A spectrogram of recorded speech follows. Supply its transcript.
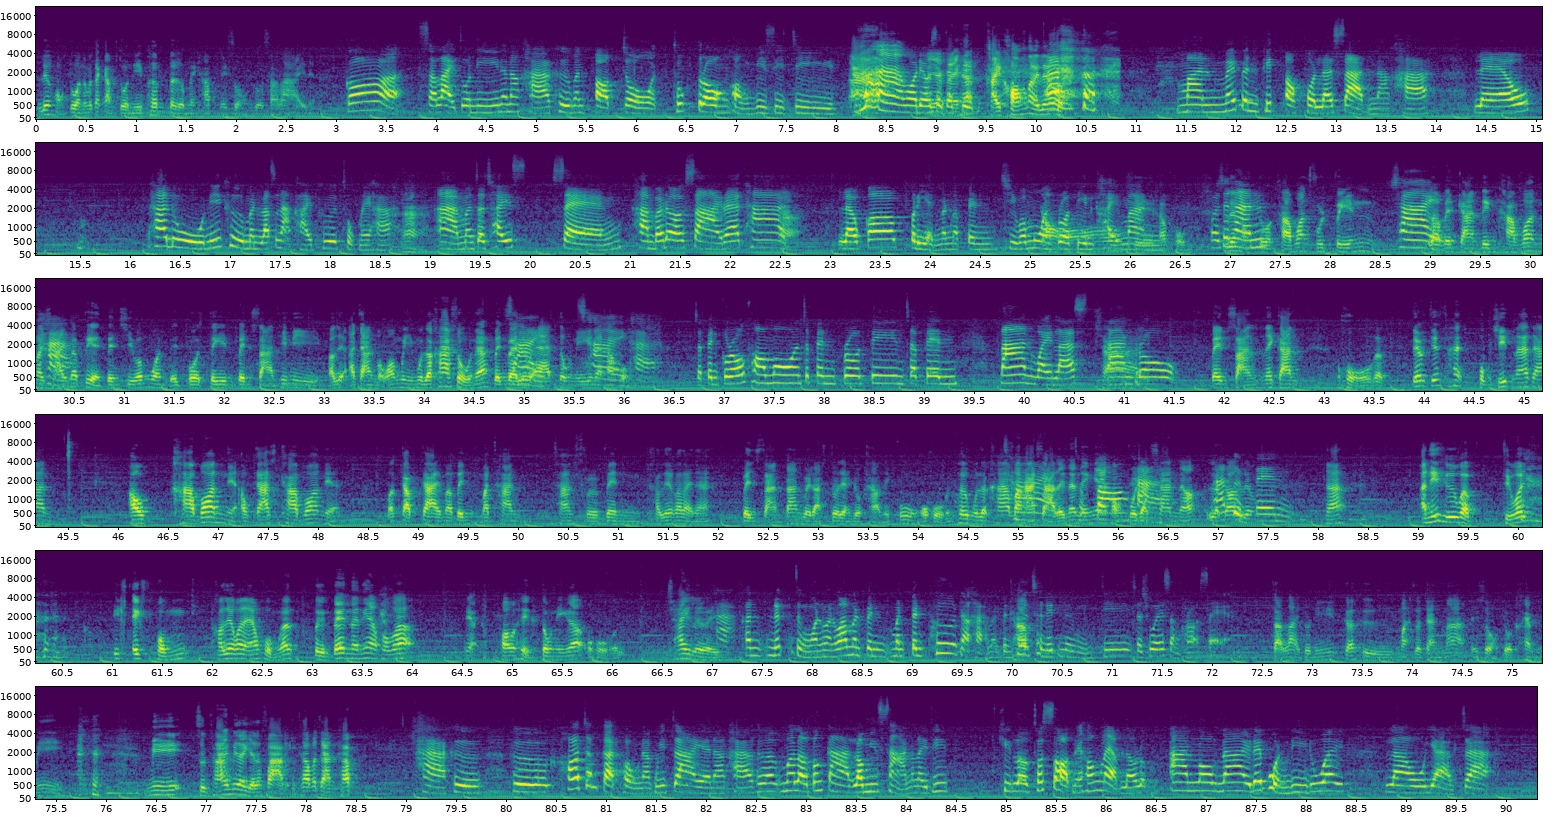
เรื่องของตัวนวัตกรรมตัวนี้เพิ่มเติมไหมครับในส่วนของตัวสาลายเนี่ย ก็สลายตัวนี้เนยนะคะ คือมันตอบโจทย์ทุกตรงของ BCG อ่า โมเดลเศรษฐกิจยังไงฮะขายของหน่อยเร็ว มันไม่เป็นพิษต่อคนและสัตว์นะคะ แล้ว ถ้าดูนี่คือมันลักษณะคล้ายพืชถูกไหมคะอ่าอ่ามันจะใช้แสงคาร์บอนไดออกไซด์แร่ธาตุอ่า แล้วก็เปลี่ยนมันมาเป็นชีวมวลโปรตีนไขมัน โอเคครับผมเพราะฉะนั้น องของตัวคาร์บอนฟุตพิ้นใช่ เราเป็นการดึงคาร์บอนมาใช้ค่ะมาเปลี่ยนเป็นชีวมวลเป็นโปรตีน เป็นสารที่มีเอาเลยอาจารย์บอกว่ามีมูลค่าสูงนะ เป็น value ใช่ add ตรงนี้นะครับผม ใช่ค่ะ จะเป็น growth hormone จะเป็นโปรตีน จะเป็นต้านไวรัส ใช่ ต้านโรค เป็นสารในการ โอ้โห แบบเดี๋ยวจะให้ผมคิดนะอาจารย์ เอาคาร์บอนเนี่ยเอาก๊าซคาร์บอนเนี่ยมากลับกลายมาเป็นมาทานทานเฟอร์เป็นเขาเรียกว่าอะไรนะ เป็นสารต้านไวรัสตัวแดงดวงขาวในกุ้งโอ้โหมันเพิ่มมูลค่ามหาศาลเลยนะในแง่ของโปรดักชันเนาะแล้วน่าก็ตื่นเรื่องเต้นนะอันนี้คือแบบถือว่าเอ็กผมเขาเรียกว่าอะไรนะผมก็ตื่นเต้นนะเนี่ยเพราะว่าเนี่ยพอเห็นตรงนี้ก็โอ้โหใช่เลยค่ะก็นึกถึงวันวันๆว่ามันเป็นมันเป็นพืชอะค่ะ มันเป็นครับพืชชนิดหนึ่งที่จะช่วยสังเคราะห์แสง สาหร่ายตัวนี้ก็คือมหัศจรรย์มากในส่วนของตัวแคมมี่ มีสุดท้ายมีอะไรอยากจะฝากอีกครับอาจารย์ครับ ค่ะคือคือข้อจำกัดของนักวิจัยอะนะคะคือว่าเมื่อเราต้องการเรามีสารอะไรที่คิดเราทดสอบในห้องแลบแล้วเราอ่านโลกได้ได้ผลดีด้วย เราอยากจะ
